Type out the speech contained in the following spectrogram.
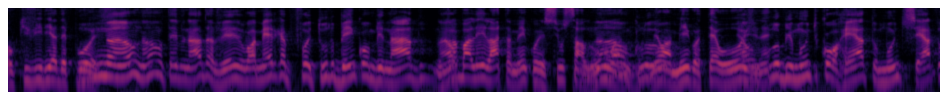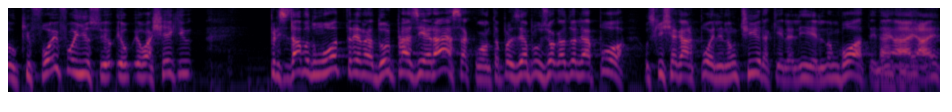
o que viria depois? Não, não, não teve nada a ver. O América foi tudo bem combinado. Eu trabalhei lá também, conheci o Salum, não, clube, meu amigo até hoje. É um né? clube muito correto, muito certo. O que foi, foi isso. Eu, eu, eu achei que precisava de um outro treinador para zerar essa conta. Por exemplo, os jogadores olhar, pô, os que chegaram, pô, ele não tira aquele ali, ele não bota, né? Ah, aí,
